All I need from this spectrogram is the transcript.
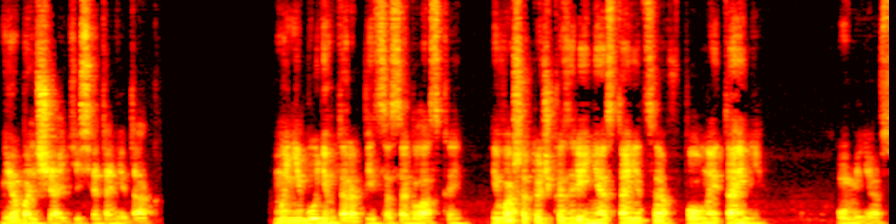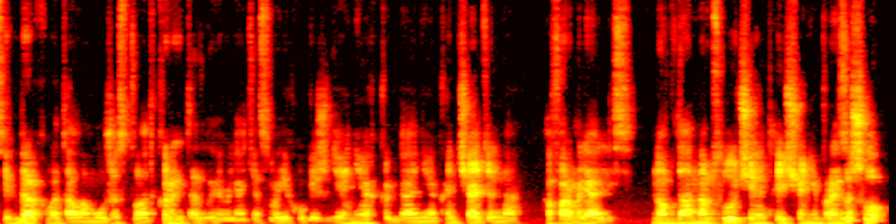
Не обольщайтесь, это не так. Мы не будем торопиться с оглаской, и ваша точка зрения останется в полной тайне. У меня всегда хватало мужества открыто заявлять о своих убеждениях, когда они окончательно оформлялись. Но в данном случае это еще не произошло.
